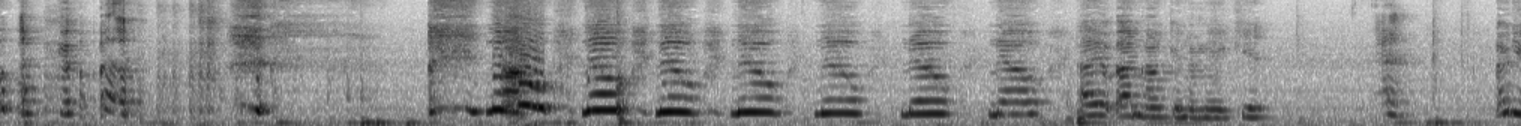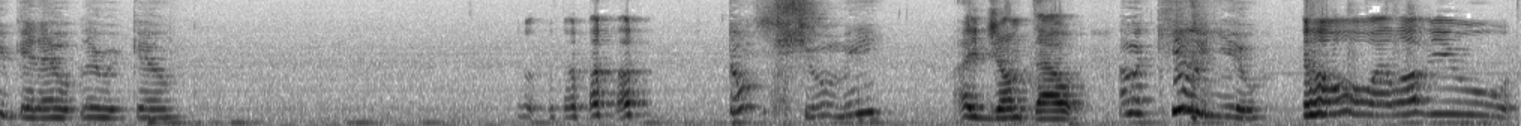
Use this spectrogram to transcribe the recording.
Oh god! No! No! No! No! No! No! No! I I'm not gonna make it. How do you get out? There we go. Don't shoot me! I jumped out. I'm gonna kill you! No, I love you.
